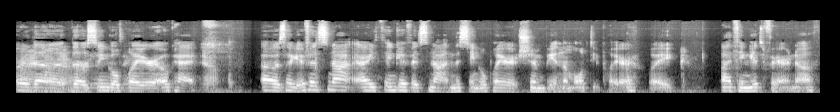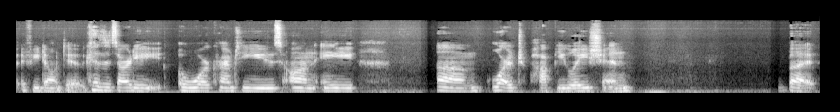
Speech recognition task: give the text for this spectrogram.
or the the single player. Okay, Yeah. I was like, if it's not, I think if it's not in the single player, it shouldn't be in the multiplayer. Like, I think it's fair enough if you don't do it because it's already a war crime to use on a um, large population. But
